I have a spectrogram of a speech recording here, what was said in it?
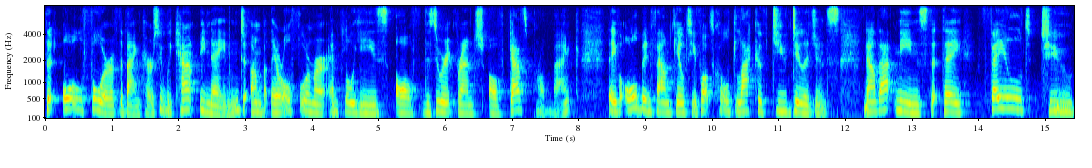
that all four of the bankers, who we can't be named, um, but they're all former employees of the Zurich branch of Gazprombank, they've all been found guilty of what's called lack of due diligence. Now, that means that they failed to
